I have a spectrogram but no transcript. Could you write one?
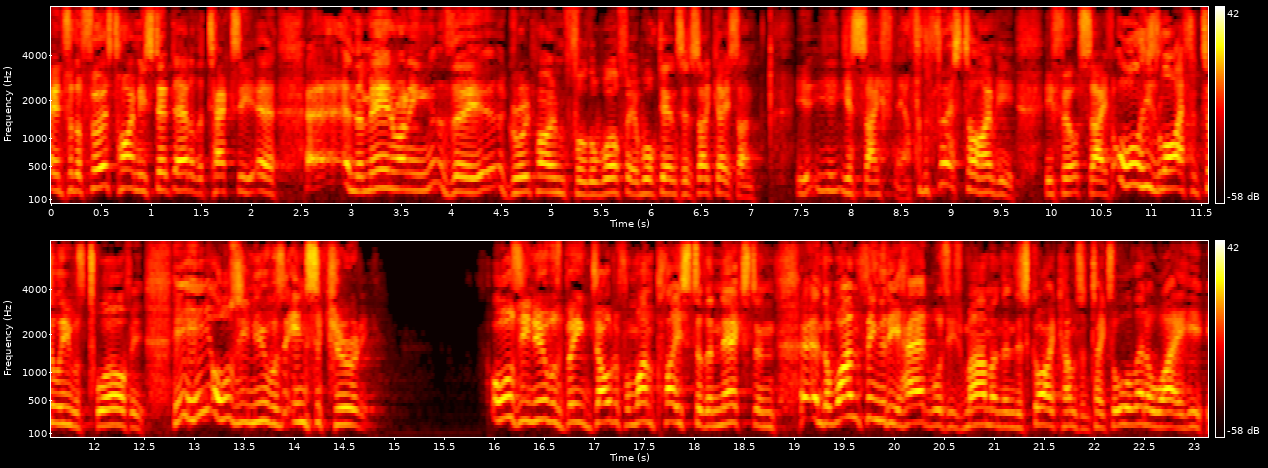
And for the first time, he stepped out of the taxi, uh, uh and the man running the group home for the welfare walked down and said, It's okay, son. You're safe now. For the first time, he, he felt safe. All his life until he was 12, he, he, all he knew was insecurity. All he knew was being jolted from one place to the next, and, and the one thing that he had was his mum, and then this guy comes and takes all that away. He,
